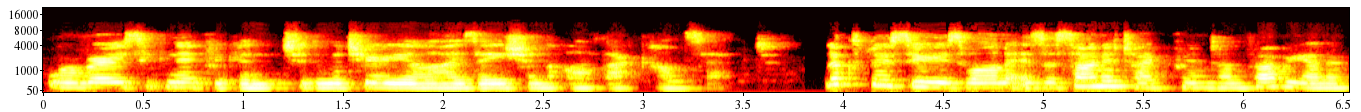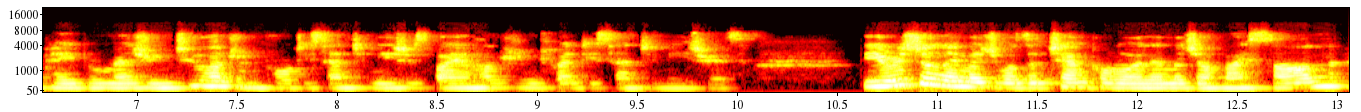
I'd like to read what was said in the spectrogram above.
were very significant to the materialization of that concept. Lux Blue Series 1 is a cyanotype print on Fabriano paper measuring 240 centimeters by 120 centimeters. The original image was a temporal oil image of my son,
